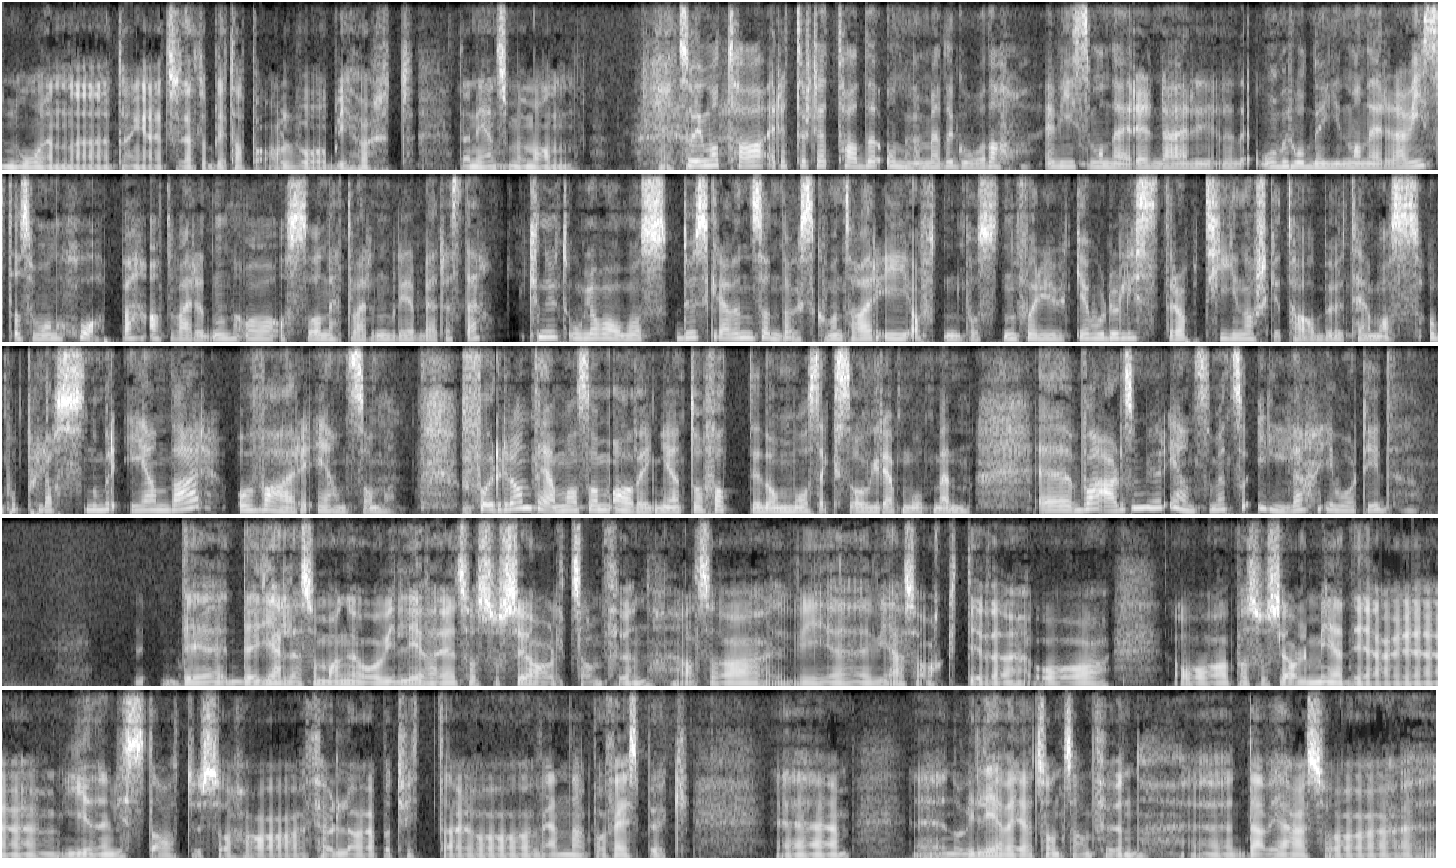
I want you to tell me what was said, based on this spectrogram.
noen trenger, rett og slett å bli tatt på alvor og bli hørt. Den ensomme mannen. Så vi må ta, rett og slett ta det onde med det gode, da. Vis manerer der overhodet ingen manerer er vist. Og så må man håpe at verden, og også nettverden, blir et bedre sted. Knut Olav Almås, du skrev en søndagskommentar i Aftenposten forrige uke hvor du lister opp ti norske tabutemas, og på plass nummer én der å være ensom. Foran tema som avhengighet og fattigdom og sexovergrep mot menn. Eh, hva er det som gjør ensomhet så ille i vår tid? Det, det, gjelder så mange, og vi lever i et så sosialt samfunn. Altså, vi, vi er så aktive, og, og, på sosiale medier eh, gir det en viss status å ha følgere på Twitter og venner på Facebook. Eh, eh, når vi lever i et sånt samfunn, der vi er så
